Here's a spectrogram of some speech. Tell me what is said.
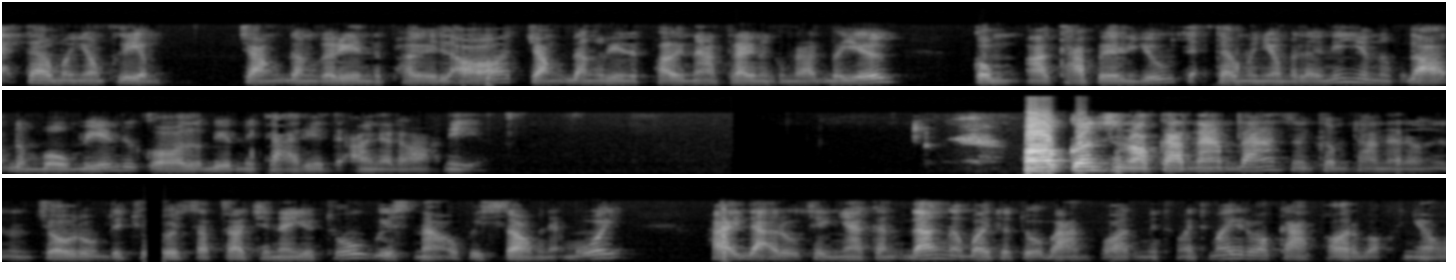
ាក់ទងមកខ្ញុំភ្លាមចង់ដឹងទៅរៀនសភៅអីល្អចង់ដឹងរៀនសភៅណាត្រូវនឹងកម្រិតរបស់យើង កុំឲ្យខាពេលយូតទៅមកខ្ញុំឥឡូវនេះខ្ញុំនឹងផ្ដល់ដំបូន្មានឬក៏របៀបនៃការរៀនទៅឲ្យអ្នកទាំងអស់គ្នាអរគុណសម្រាប់ការតាមដានសង្ឃឹមថាអ្នកទាំងអស់គ្នានឹងចូលរួមទៅជួយ Subscribe Channel YouTube វាសនា Official ម្នាក់មួយហើយដាក់រូបសញ្ញាកណ្ដឹងដើម្បីទទួលបានព័ត៌មានថ្មីៗរាល់ការផលរបស់ខ្ញុំ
